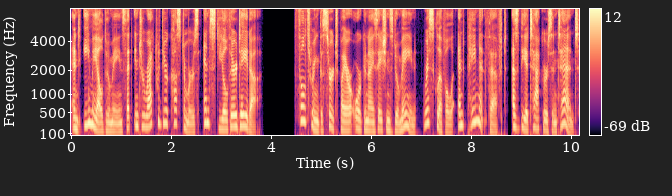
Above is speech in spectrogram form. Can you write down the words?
and email domains that interact with your customers and steal their data. Filtering the search by our organization's domain, risk level, and payment theft as the attacker's intent,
